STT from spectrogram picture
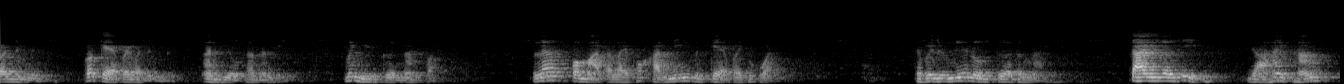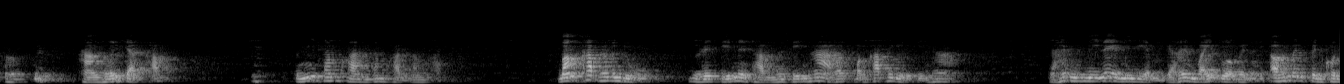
วันหนึ่งหนึ่งก็แก่ไปวันหนึ่งหนึ่งอันเดียวเท่านั้นเองไม่มีเกินนั่นไปแล้วประมาทอะไรเพราะขันนี้มันแก่ไปทุกวัน จะไปลืมเนื้อลมเตือตรงไหนใจเลยสิ อย่าให้หังห่างเหินจากธรรมอันนี้สำคัญสำคัญสำคัญ บังคับให้มันอยู่ อยู่ในศีลในธรรมในศีลห้าแล้วบังคับให้อยู่ศีลห้าอย่าให้มันมีเล่ห์มีเหลี่ยมอย่าให้มันไหวตัวไปไหน เอาให้มันเป็นคน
